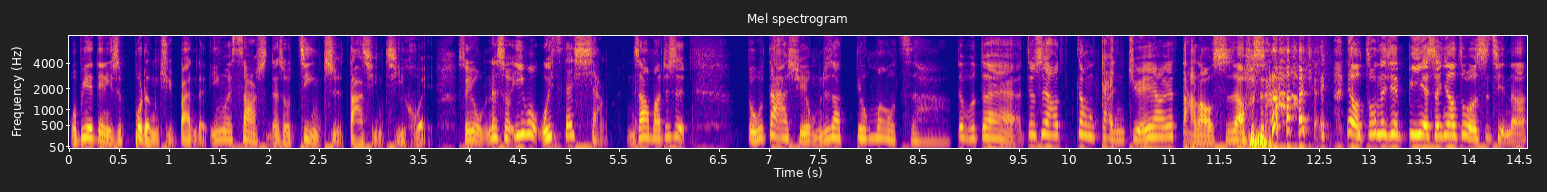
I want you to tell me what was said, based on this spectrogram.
我毕业典礼是不能举办的，因为 SARS 那时候禁止大型集会，所以我们那时候，因为我一直在想，你知道吗？就是读大学，我们就是要丢帽子啊，对不对？就是要那种感觉，要要打老师啊，不是？要做那些毕业生要做的事情呢？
